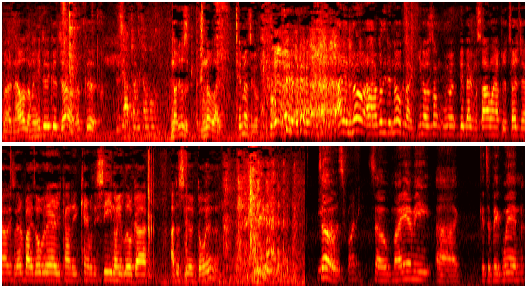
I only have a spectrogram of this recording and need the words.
But I, was, I mean, he did a good job. That's good. Is halftime or something? No, this was no like ten minutes ago. I didn't know. I really didn't know because like you know, some, we get back on the sideline after the touchdown, so everybody's over there. You kind of can't really see. You know, you're a little guy. I just see it go in. Yeah, So- that was funny. So Miami uh, gets a big win,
